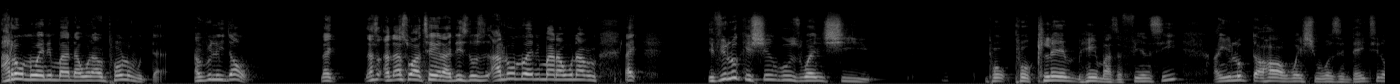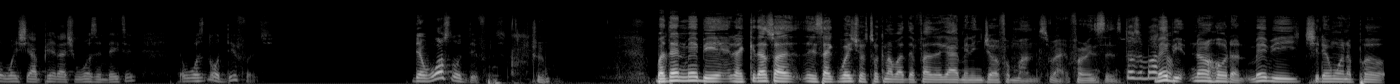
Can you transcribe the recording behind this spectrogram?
I don't know any man that would have a problem with that. I really don't. Like that's and that's why I tell you like this. Those I don't know any man that would have like. If you look at Shingles when she pro- proclaimed him as a fiancé, and you looked at her when she wasn't dating or when she appeared that she wasn't dating, there was no difference. There was no difference. True. But then maybe like that's why it's like when she was talking about the fact that the guy had been in jail for months, right? For instance, Doesn't matter. Maybe no, hold on. Maybe she didn't want to put her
